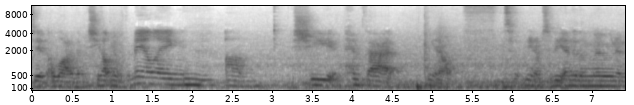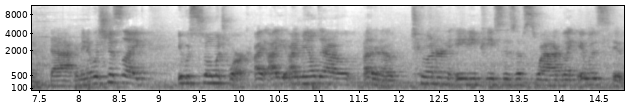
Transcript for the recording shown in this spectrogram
did a lot of them. She helped me with the mailing. Um, she pimped that, you know, to, you know, to the end of the moon and back. I mean, it was just like it was so much work. I, I, I mailed out I don't know 280 pieces of swag. Like it was it,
